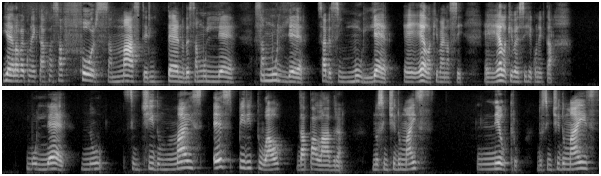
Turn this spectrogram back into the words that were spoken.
E aí ela vai conectar com essa força master interna dessa mulher, essa mulher, sabe assim, mulher, é ela que vai nascer, é ela que vai se reconectar. Mulher no sentido mais espiritual da palavra, no sentido mais neutro, do sentido mais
